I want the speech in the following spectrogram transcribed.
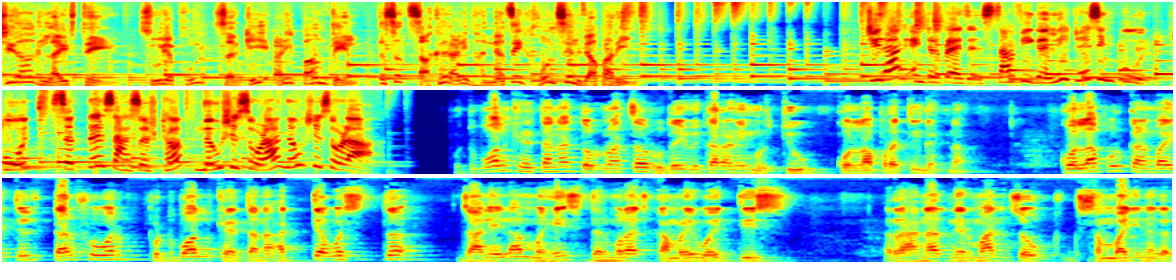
चिराग लाइट तेल सूर्यफूल सरकी आणि पाम तेल तसंच साखर आणि धान्याचे होलसेल व्यापारी. चिराग एंटरप्राइजेस सहावी गल्ली ड्रेसिंगपूर फोन सत्तर सहासष्ट नऊशे सोळा नऊशे सोळा. फुटबॉल खेळताना तरुणाचा हृदयविकार आणि मृत्यू कोल्हापुरातील घटना. कोल्हापूर कळंबा येथील टर्फवर फुटबॉल खेळताना अत्यवस्थ झालेला महेश धर्मराज कांबळे वय तीस. राहणार निर्माण चौक संभाजीनगर.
